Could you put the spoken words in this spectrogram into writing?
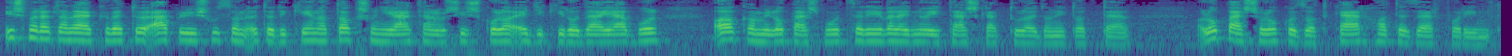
Ismeretlen elkövető április 25-én a Taksonyi Általános Iskola egyik irodájából alkalmi lopás módszerével egy női táskát tulajdonított el. A lopással okozott kár 6000 forint.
